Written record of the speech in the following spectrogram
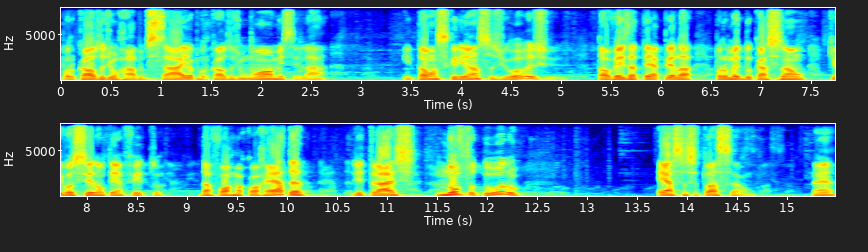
por causa de um rabo de saia, por causa de um homem, sei lá. Então, as crianças de hoje, talvez até pela, por uma educação que você não tenha feito da forma correta, lhe traz no futuro essa situação, né?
